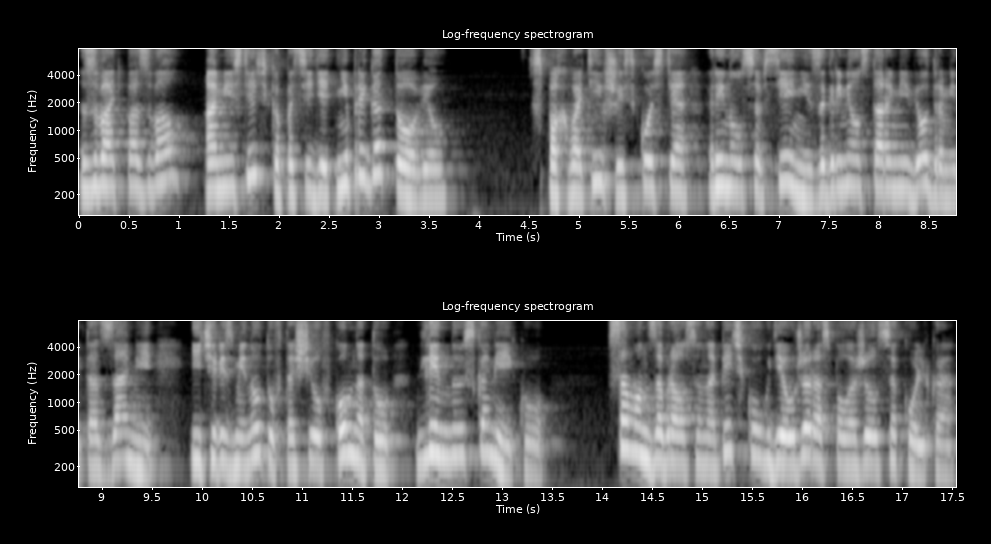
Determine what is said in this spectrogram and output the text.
«Звать позвал, а местечко посидеть не приготовил». Спохватившись, Костя ринулся в сени, загремел старыми ведрами, тазами и через минуту втащил в комнату длинную скамейку. Сам он забрался на печку, где уже расположился Колька.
